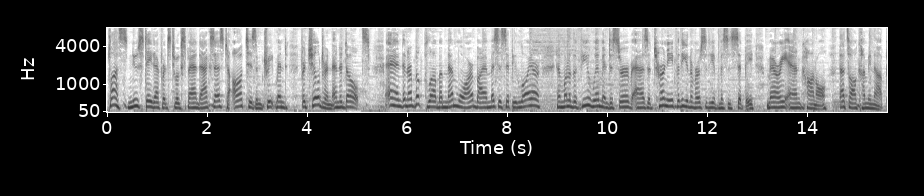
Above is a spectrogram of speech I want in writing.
Plus, new state efforts to expand access to autism treatment for children and adults. And in our book club, a memoir by a Mississippi lawyer and one of the few women to serve as attorney for the University of Mississippi, Mary Ann Connell. That's all coming up.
